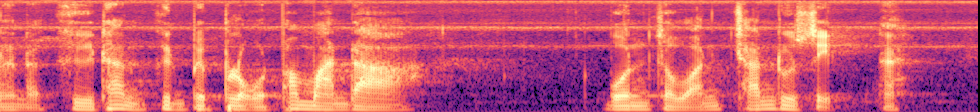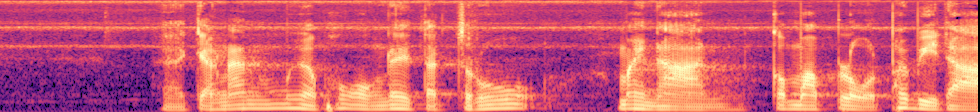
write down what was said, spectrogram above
นั่นนะคือท่านขึ้นไปโปรดพระมารดา บนสวรรค์ชั้นดุสิตนะจากนั้นเมื่อพระองค์ได้ตรัสรู้ไม่นานก็มาโปรดพระบิดา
